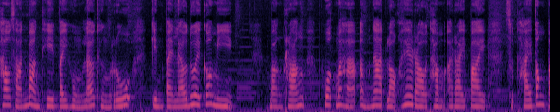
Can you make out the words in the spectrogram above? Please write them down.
ข้าวสารบางทีไปหุงแล้วถึงรู้ กินไปแล้วด้วยก็มี บางครั้งพวกมหาอำนาจหลอกให้เราทำอะไรไป สุดท้ายต้องไป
